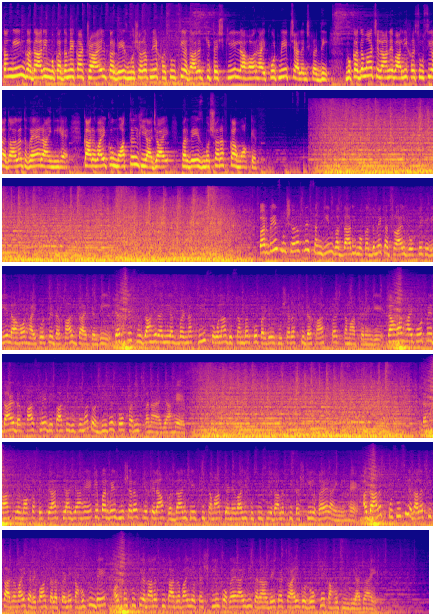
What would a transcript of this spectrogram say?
سنگین غداری مقدمے کا ٹرائل پرویز مشرف نے خصوصی عدالت کی تشکیل لاہور ہائی کورٹ میں چیلنج کر دی۔ مقدمہ چلانے والی خصوصی عدالت غیر آئینی ہے۔ کارروائی کو معطل کیا جائے۔ پرویز مشرف کا موقف۔ پرویز مشرف نے سنگین غداری مقدمے کا ٹرائل روکنے کے لیے لاہور ہائی کورٹ میں درخواست دائر کر دی۔ جسٹس مظاہر علی اکبر نقوی سولہ دسمبر کو پرویز مشرف کی درخواست پر سماعت کریں گے۔ لاہور ہائی کورٹ میں دائر درخواست میں وفاقی حکومت اور دیگر کو فریق بنایا گیا ہے۔ درخواست میں موقف اختیار کیا گیا ہے کہ پرویز مشرف کے خلاف غداری کیس کی سماعت کرنے والی خصوصی عدالت کی تشکیل غیر آئینی ہے۔ عدالت خصوصی عدالت کی کارروائی کا ریکارڈ طلب کرنے کا حکم دے اور خصوصی عدالت کی کارروائی اور تشکیل کو غیر آئینی قرار دے کر ٹرائل کو روکنے کا حکم دیا جائے۔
